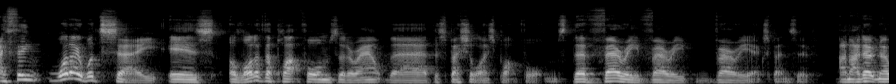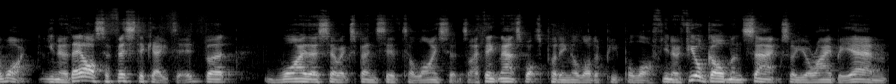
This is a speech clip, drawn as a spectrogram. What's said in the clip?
I, think what I would say is a lot of the platforms that are out there, the specialized platforms, they're very, very, very expensive. And I don't know why. You know, they are sophisticated, but why they're so expensive to license. I think that's what's putting a lot of people off. You know, if you're Goldman Sachs or you're IBM,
